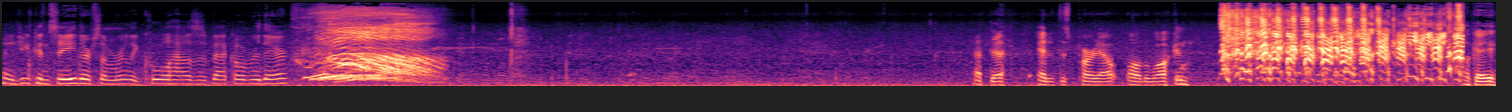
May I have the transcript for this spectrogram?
As you can see, there's some really cool houses back over there. Cool! Have to edit this part out, all the walking. okay,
